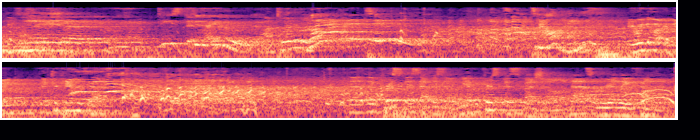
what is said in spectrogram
we can say, uh, we teased it, right? On Twitter. What happened in two? Stop telling me. Here we go, everybody. Get your cameras out. The, the Christmas episode. We have a Christmas special, and that's really fun.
